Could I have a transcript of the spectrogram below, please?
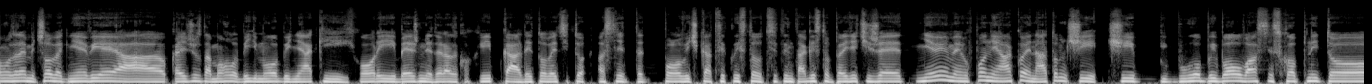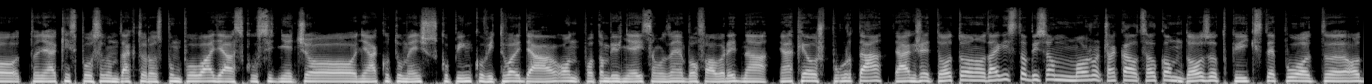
samozrejme človek nevie a čo tam mohlo byť, mohlo byť nejaký chorý, bežne teraz ako chrípka a tieto veci to vlastne tá polovička cyklistov si tým takisto prejde, čiže nevieme úplne ako je na tom, či, či by bol, by bol vlastne schopný to, to nejakým spôsobom takto rozpumpovať a skúsiť niečo, nejakú tú menšiu skupinku vytvoriť a on potom by v nej samozrejme bol favorit na nejakého špurta. Takže toto, no takisto by som možno čakal celkom dosť od Quickstepu, od, od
